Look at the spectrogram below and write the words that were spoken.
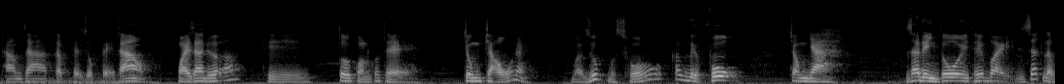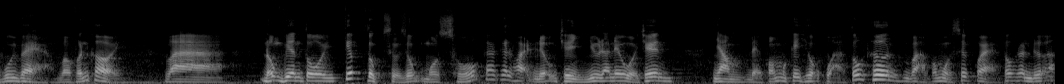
tham gia tập thể dục thể thao. Ngoài ra nữa thì tôi còn có thể trông cháu này và giúp một số các việc phụ trong nhà. Gia đình tôi thấy vậy rất là vui vẻ và phấn khởi và động viên tôi tiếp tục sử dụng một số các cái loại liệu trình như đã nêu ở trên nhằm để có một cái hiệu quả tốt hơn và có một sức khỏe tốt hơn nữa.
